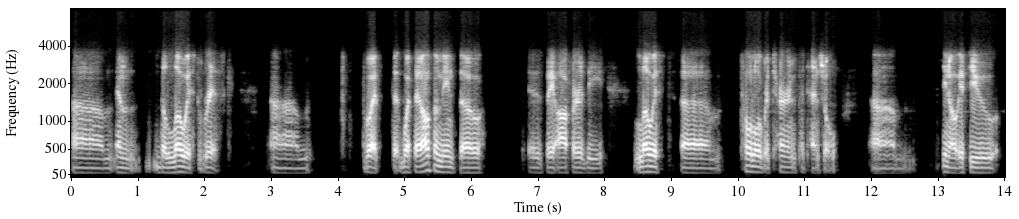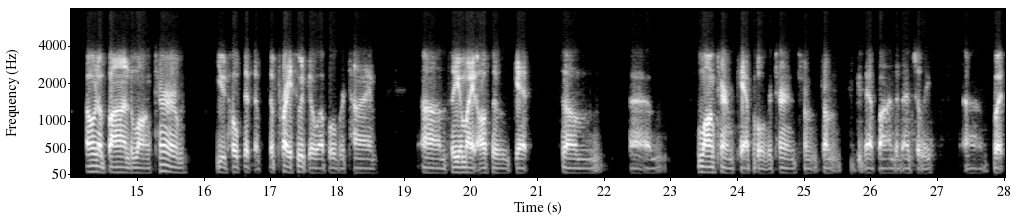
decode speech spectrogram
um, and the lowest risk. Um, but th what that also means, though, is they offer the lowest um, total return potential. Um, you know, if you own a bond long term, you'd hope that the, the price would go up over time. Um, so you might also get some um, long-term capital returns from from that bond eventually. Um, but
